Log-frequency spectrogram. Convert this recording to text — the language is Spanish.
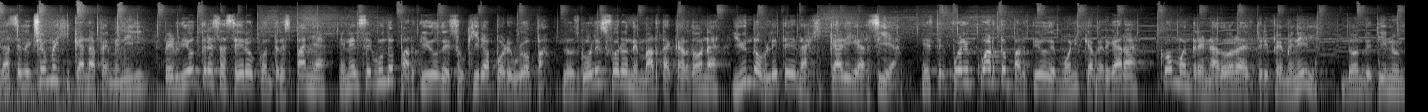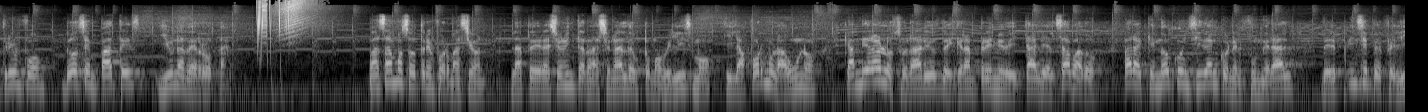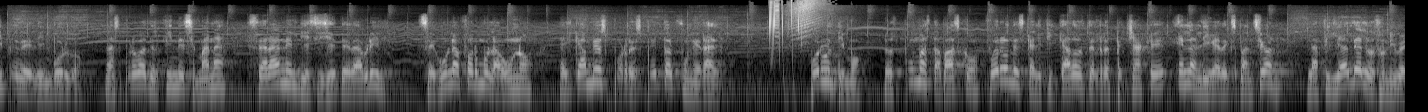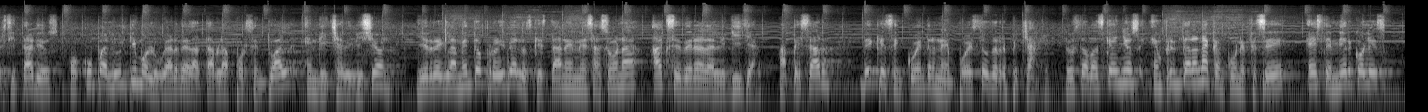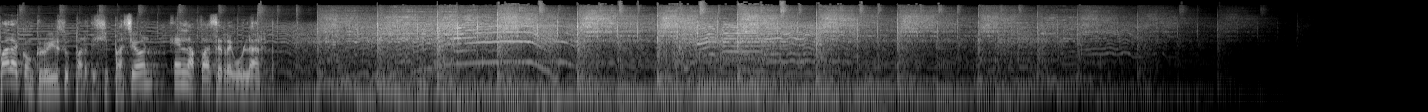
La selección mexicana femenil perdió 3 a 0 contra España en el segundo partido de su gira por Europa. Los goles fueron de Marta Cardona y un doblete de Najikari García. Este fue el cuarto partido de Mónica Vergara como entrenadora del tri femenil, donde tiene un triunfo, dos empates y una derrota. Pasamos a otra información. La Federación Internacional de Automovilismo y la Fórmula 1 cambiaron los horarios del Gran Premio de Italia el sábado para que no coincidan con el funeral del príncipe Felipe de Edimburgo. Las pruebas del fin de semana serán el 17 de abril. Según la Fórmula 1, el cambio es por respeto al funeral, por último, los Pumas Tabasco fueron descalificados del repechaje en la Liga de Expansión. La filial de los universitarios ocupa el último lugar de la tabla porcentual en dicha división y el reglamento prohíbe a los que están en esa zona acceder a la liguilla, a pesar de que se encuentran en puestos de repechaje. Los tabasqueños enfrentarán a Cancún FC este miércoles para concluir su participación en la fase regular.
